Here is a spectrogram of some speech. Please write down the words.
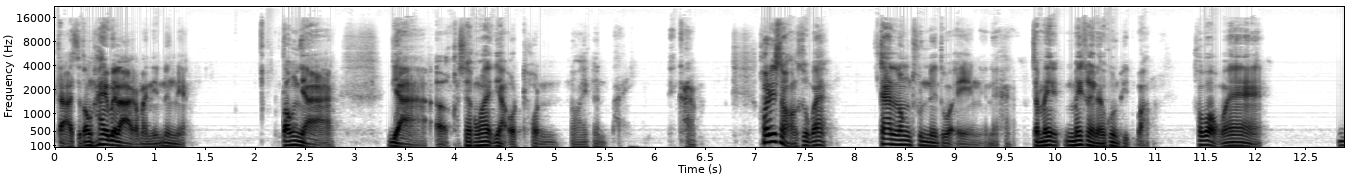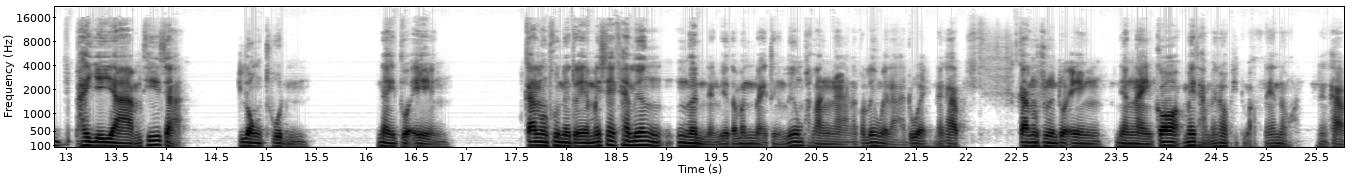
แต่อาจจะต้องให้เวลากับมันนิดนึงเนี่ยต้องอย่าอย่าเออเขาใช้คำว่าอย่าอดทนน้อยเกินไปนะครับ ข้อที่สองคือว่าการลงทุนในตัวเองเนี่ยนะฮะจะไม่ไม่เคยทำให้คุณผิดหวัง เขาบอกว่าพยายามที่จะ ลงทุนในตัวเอง การลงทุนในตัวเองไม่ใช่แค่เรื่องเงินอย่างเดียวแต่มันหมายถึงเรื่องพลังงานแล้วก็เรื่องเวลาด้วยนะครับ การลงทุนในตัวเองยังไงก็ไม่ทำให้เราผิดหวังแน่นอนนะครับ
